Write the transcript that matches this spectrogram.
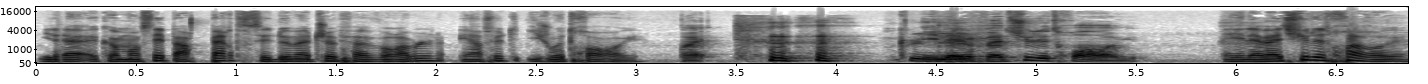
Il a commencé par perdre ses deux match-ups favorables et ensuite il jouait trois rogues. Et il a battu les trois rogues. Et il a battu les trois rogues.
